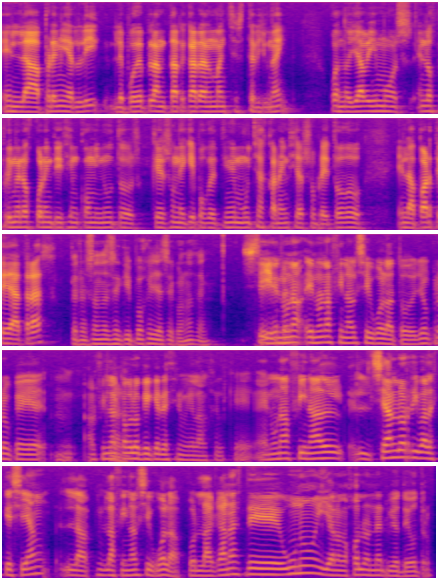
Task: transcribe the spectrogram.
en la Premier League, le puede plantar cara al Manchester United. Cuando ya vimos en los primeros 45 minutos que es un equipo que tiene muchas carencias, sobre todo en la parte de atrás. Pero son dos equipos que ya se conocen. Sí, en, una, en una final se iguala todo. Yo creo que mm, al final acabo lo que quiere decir Miguel Ángel, que en una final, sean los rivales que sean, la, la final se iguala, por las ganas de uno y a lo mejor los nervios de otro.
